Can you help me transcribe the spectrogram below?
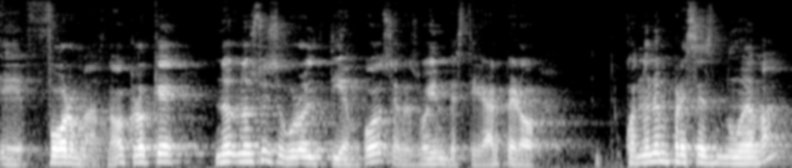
eh, formas, ¿no? Creo que, no, no estoy seguro del tiempo, se los voy a investigar, pero cuando una empresa es nueva,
